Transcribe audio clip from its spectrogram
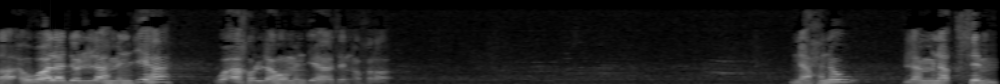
صار ولد له من جهة وأخ له من جهة أخرى. نحن لم نقسم.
